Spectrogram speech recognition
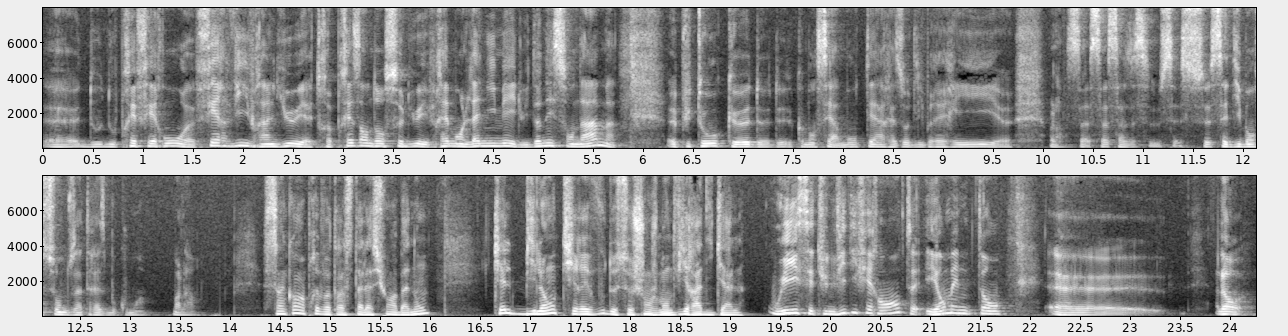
nous, préférons faire vivre un lieu et être présent dans ce lieu et vraiment l'animer et lui donner son âme plutôt que de, commencer à monter un réseau de librairies. Voilà, ça, ça, ça, cette dimension nous intéresse beaucoup moins. Voilà. Cinq ans après votre installation à Banon, quel bilan tirez-vous de ce changement de vie radical? Oui, c'est une vie différente et en même temps, euh, alors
